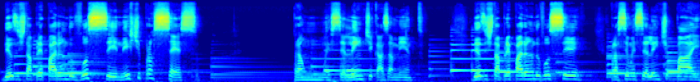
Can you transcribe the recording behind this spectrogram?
Deus está preparando você neste processo para um excelente casamento. Deus está preparando você para ser um excelente pai.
